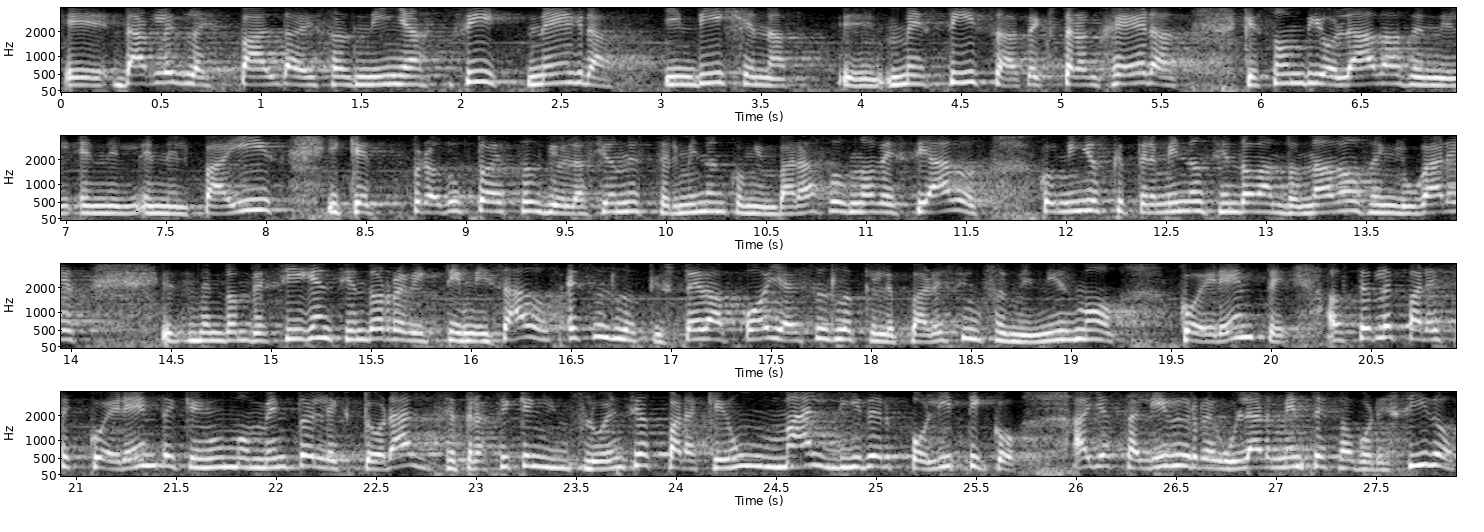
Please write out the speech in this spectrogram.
eh, darles la espalda a esas niñas, sí, negras, indígenas, eh, mestizas, extranjeras, que son violadas en el, en, el, en el, país y que producto de estas violaciones terminan con embarazos no deseados, con niños que terminan siendo abandonados en lugares en donde siguen siendo revictimizados. Eso es lo que usted apoya, eso es lo que le parece un feminismo coherente. ¿A usted le parece coherente que en un momento electoral se trafiquen influencias para que un mal líder político haya salido irregularmente favorecido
